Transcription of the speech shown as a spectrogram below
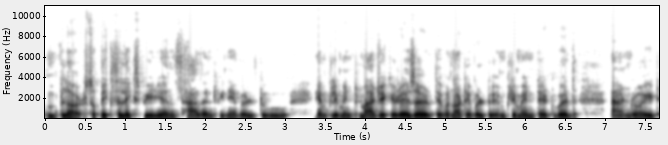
blur. So pixel experience hasn't been able to implement magic eraser. They were not able to implement it with Android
